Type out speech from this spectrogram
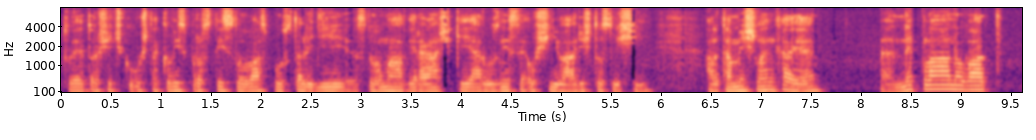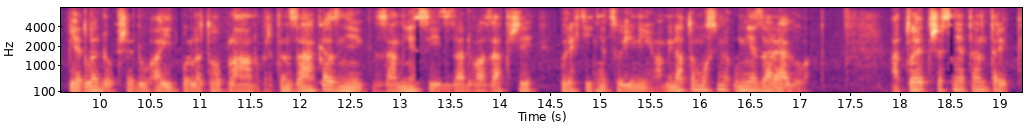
To je trošičku už takový zprostý slova, spousta lidí z toho má vyrážky a různě se ošívá, když to slyší. Ale ta myšlenka je eh, neplánovat pět let dopředu a jít podle toho plánu, protože ten zákazník za měsíc, za dva, za tři bude chtít něco jiného. A my na to musíme umět zareagovat. A to je přesně ten trik.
